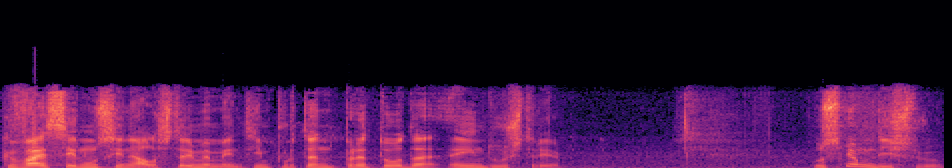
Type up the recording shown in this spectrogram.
que vai ser um sinal extremamente importante para toda a indústria. O senhor Ministro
